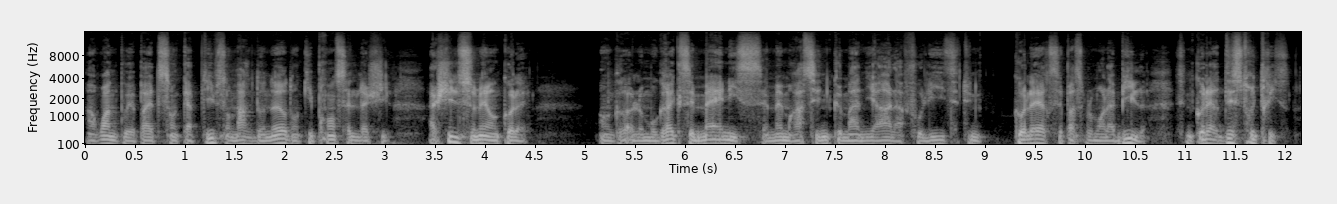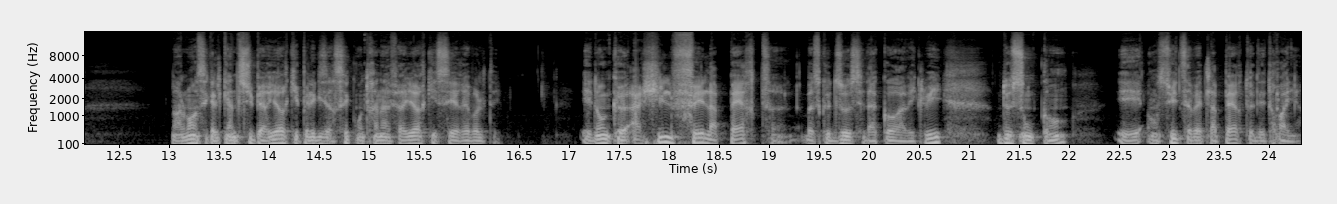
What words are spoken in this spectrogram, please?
Un roi ne pouvait pas être sans captive, sans marque d'honneur, donc il prend celle d'Achille. Achille se met en colère. le mot grec, c'est manis, c'est même racine que mania, la folie. C'est une colère, c'est pas simplement la bile, c'est une colère destructrice. Normalement, c'est quelqu'un de supérieur qui peut l'exercer contre un inférieur qui s'est révolté. Et donc euh, Achille fait la perte, parce que Zeus est d'accord avec lui, de son camp, et ensuite ça va être la perte des Troyens.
